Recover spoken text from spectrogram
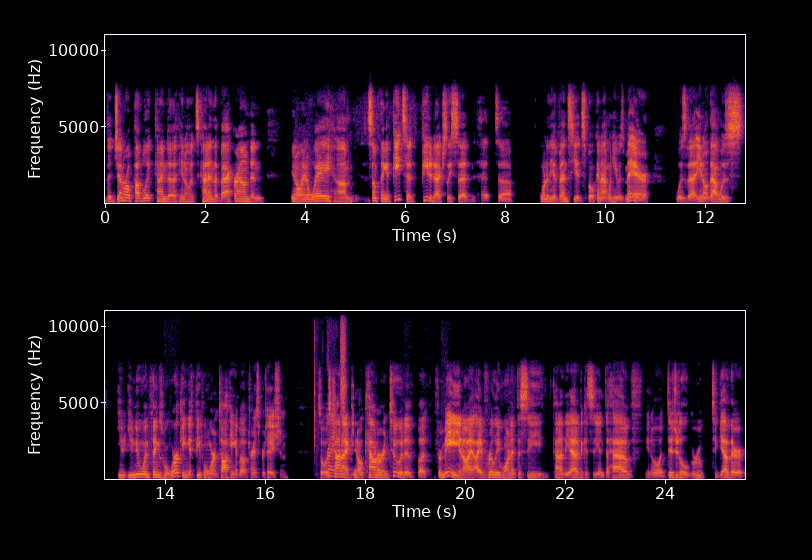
the general public kind of, you know, it's kind of in the background, and you know, in a way, um, something that Pete had Pete had actually said at uh, one of the events he had spoken at when he was mayor was that you know that was you, you knew when things were working if people weren't talking about transportation. So it was right. kind of you know counterintuitive, but for me, you know, I, I really wanted to see kind of the advocacy and to have you know a digital group together,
